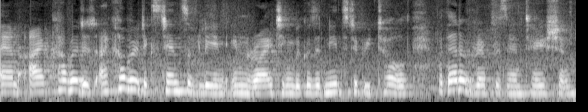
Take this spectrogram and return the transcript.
and I covered it. I covered it extensively in, in writing because it needs to be told, but that of representation.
